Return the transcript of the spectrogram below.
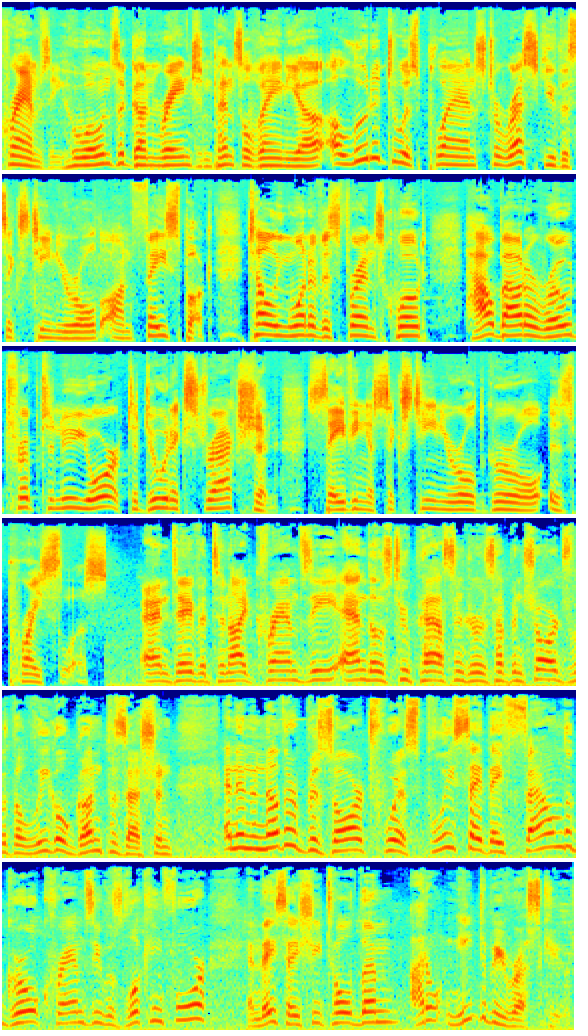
Cramsey, who owns a gun range in Pennsylvania, alluded to his plans to rescue the 16-year-old on Facebook, telling one of his friends, quote, "How about a road trip to New York to do an extraction? Saving a 16-year-old girl is priceless." And David, tonight Cramsey and those two passengers have been charged with illegal gun possession. And in another bizarre twist, police say they found the girl Cramsey was looking for, and they say she told them, "I don't need to be rescued."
